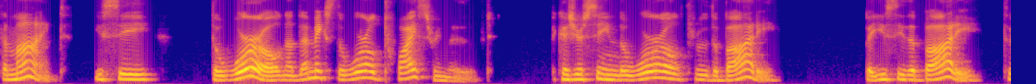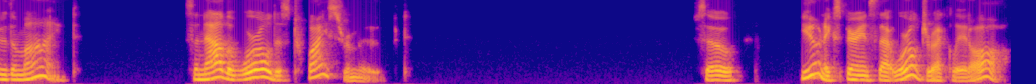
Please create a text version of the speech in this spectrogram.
the mind. You see the world. Now, that makes the world twice removed because you're seeing the world through the body, but you see the body through the mind. So now the world is twice removed. So you don't experience that world directly at all.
